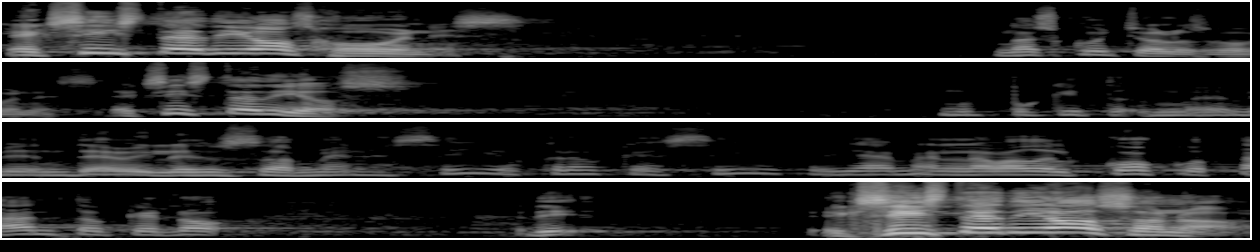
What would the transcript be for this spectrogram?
¿Existe Dios, jóvenes? No escucho a los jóvenes. ¿Existe Dios? Un poquito bien débiles esos amenes. Sí, yo creo que sí, ya me han lavado el coco tanto que no. ¿Existe Dios o no?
